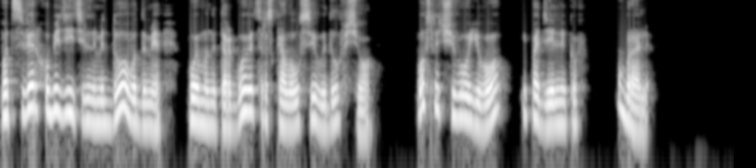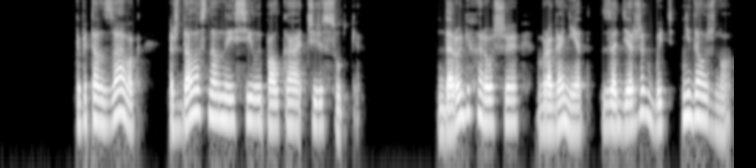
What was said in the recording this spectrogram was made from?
Под сверхубедительными доводами Пойманный торговец раскололся и выдал все, после чего его и подельников убрали. Капитан Завок ждал основные силы полка через сутки. Дороги хорошие, врага нет, задержек быть не должно.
